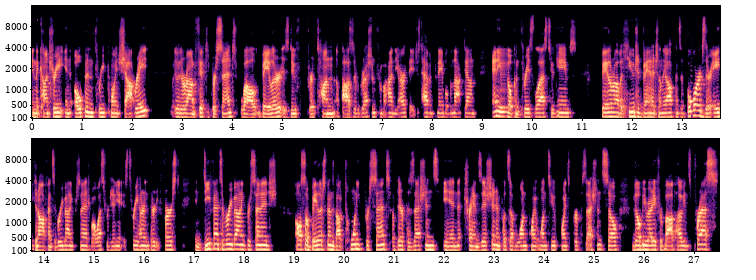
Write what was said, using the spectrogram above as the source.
in the country in open three point shot rate with around 50%, while Baylor is due for a ton of positive aggression from behind the arc. They just haven't been able to knock down any open threes the last two games. Baylor have a huge advantage on the offensive boards. They're eighth in offensive rebounding percentage, while West Virginia is 331st in defensive rebounding percentage. Also, Baylor spends about 20% of their possessions in transition and puts up 1.12 points per possession. So they'll be ready for Bob Huggins' press.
